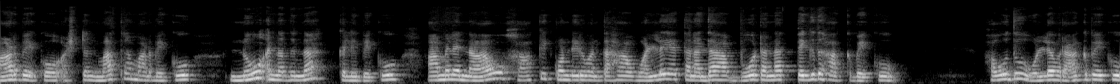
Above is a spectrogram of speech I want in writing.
ಮಾಡಬೇಕೋ ಅಷ್ಟನ್ನು ಮಾತ್ರ ಮಾಡಬೇಕು, ನೋ ಅನ್ನೋದನ್ನ ಕಲಿಬೇಕು. ಆಮೇಲೆ ನಾವು ಹಾಕಿಕೊಂಡಿರುವಂತಹ ಒಳ್ಳೆಯತನದ ಬೋರ್ಡನ್ನು ತೆಗೆದು ಹಾಕಬೇಕು. ಹೌದು, ಒಳ್ಳೆಯವರಾಗಬೇಕು,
